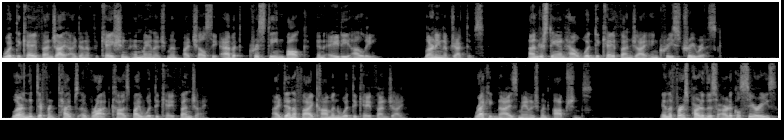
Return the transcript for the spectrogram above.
Wood Decay Fungi Identification and Management by Chelsi Abbott, Christine Balk, and A.D. Ali. Learning objectives Understand how wood decay fungi increase tree risk. Learn the different types of rot caused by wood decay fungi. Identify common wood decay fungi. Recognize management options. In the first part of this article series,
